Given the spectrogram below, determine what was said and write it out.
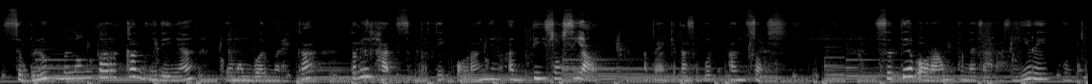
sebelum melontarkan idenya yang membuat mereka terlihat seperti orang yang antisosial atau yang kita sebut ansos. Setiap orang punya cara sendiri untuk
